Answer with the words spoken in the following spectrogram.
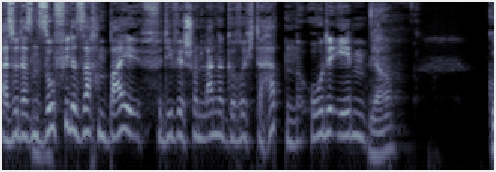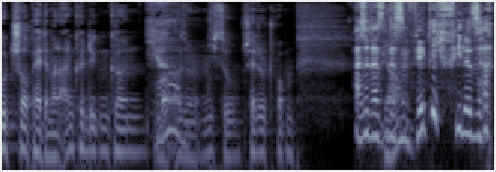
Also da sind mhm. so viele Sachen bei, für die wir schon lange Gerüchte hatten. Oder eben. Ja. Good Shop hätte man ankündigen können. Ja. Also nicht so Shadow droppen. Also das, ja. das sind wirklich viele Sachen.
